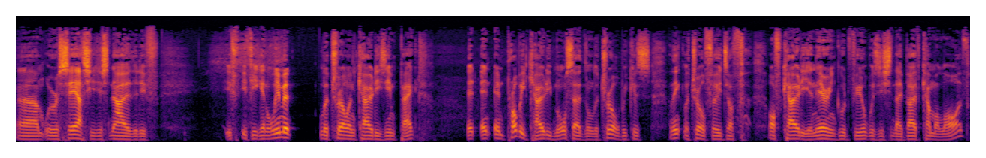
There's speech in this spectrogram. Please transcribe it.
Um, whereas South, you just know that if, if, if you can limit Latrell and Cody's impact, and, and, probably Cody more so than Latrell because I think Latrell feeds off off Cody and they're in good field position. They both come alive.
